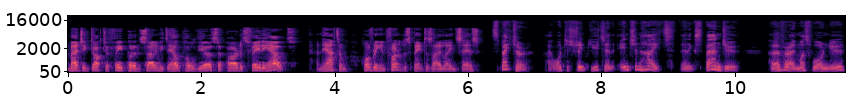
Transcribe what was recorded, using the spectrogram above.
magic Doctor Fate put inside of me to help hold the Earths apart is fading out." And the atom, hovering in front of the Spectre's eye line, says, Spectre, I want to shrink you to an inch in height, then expand you. However, I must warn you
